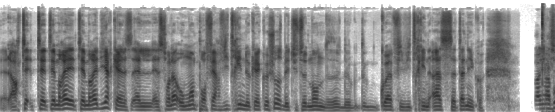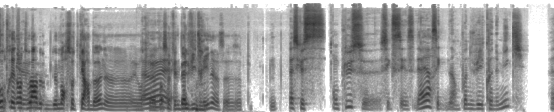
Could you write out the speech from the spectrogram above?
Alors, t'a- t'a- t'aimerais, t'aimerais dire qu'elles elles, elles sont là au moins pour faire vitrine de quelque chose, mais tu te demandes de, de- de quoi fait vitrine As cette année, quoi. Il y a un beau présentoir que- de, de morceaux de carbone, euh, ouais. ça fait une belle vitrine. ça- ça- Parce que en plus, euh, c'est que derrière, c'est que d'un point de vue économique, euh,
